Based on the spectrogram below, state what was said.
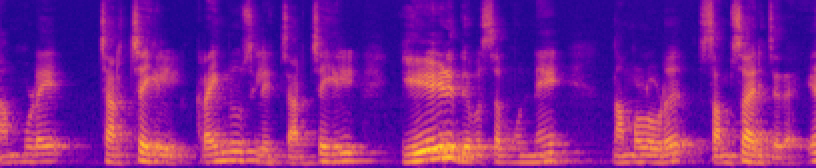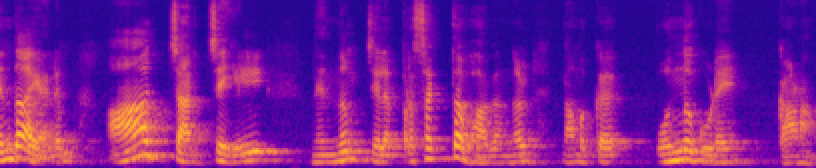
നമ്മുടെ ചർച്ചയിൽ ക്രൈം ന്യൂസിലെ ചർച്ചയിൽ ഏഴ് ദിവസം മുന്നേ നമ്മളോട് സംസാരിച്ചത്. എന്തായാലും ആ ചർച്ചയിൽ നിന്നും ചില പ്രസക്ത ഭാഗങ്ങൾ നമുക്ക് ഒന്നുകൂടെ കാണാം.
